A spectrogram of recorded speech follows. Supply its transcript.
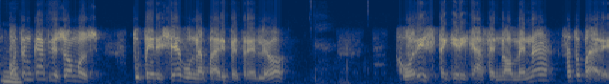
ναι. Όταν κάποιος όμως του περισσεύουν να πάρει πετρέλαιο, χωρίς τα καιρικά φαινόμενα θα το πάρει.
